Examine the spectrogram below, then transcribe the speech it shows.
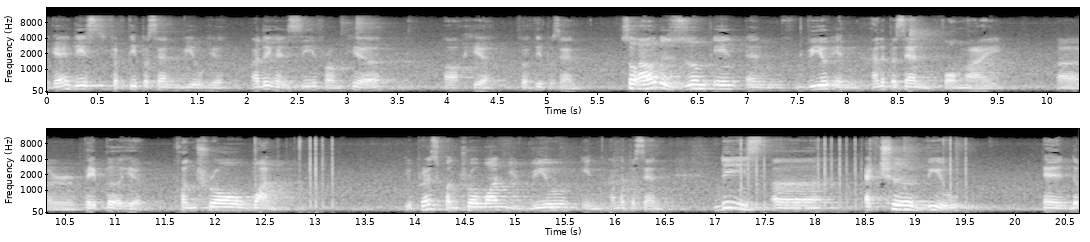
okay? This 50% view here. I think you can see from here or here 50% so I want to zoom in and view in 100% for my uh, paper here. Control 1 you press control 1 you view in 100% this is uh, actual view and the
